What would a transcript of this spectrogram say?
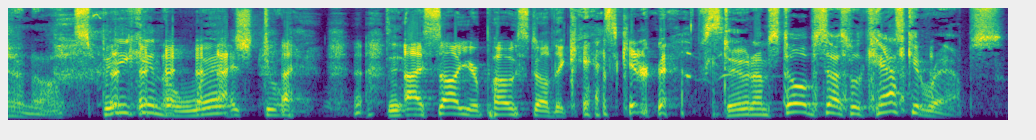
I don't know. Speaking of which, do, I saw your post on the casket wraps. dude, I'm still obsessed with casket wraps.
